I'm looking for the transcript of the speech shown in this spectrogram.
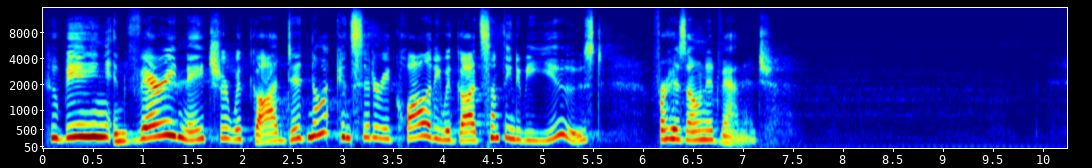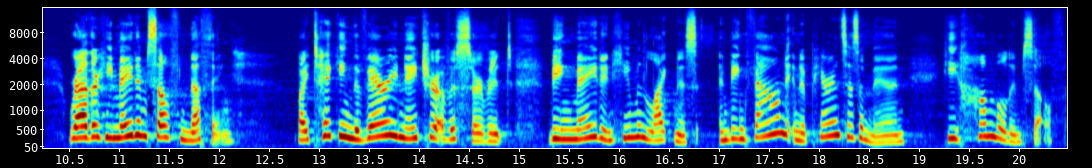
who, being in very nature with God, did not consider equality with God something to be used for his own advantage. Rather, he made himself nothing by taking the very nature of a servant, being made in human likeness, and being found in appearance as a man, he humbled himself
